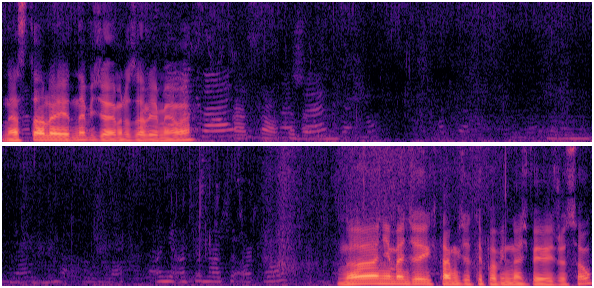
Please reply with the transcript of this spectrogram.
Na stole jedne widziałem, Rozalia miała. No, nie będzie ich tam, gdzie ty powinnaś wiedzieć, że są?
